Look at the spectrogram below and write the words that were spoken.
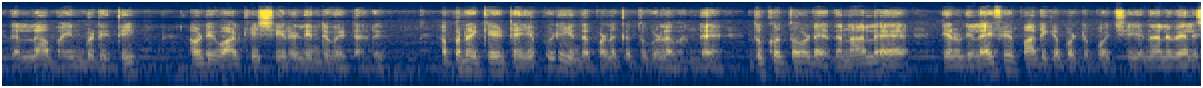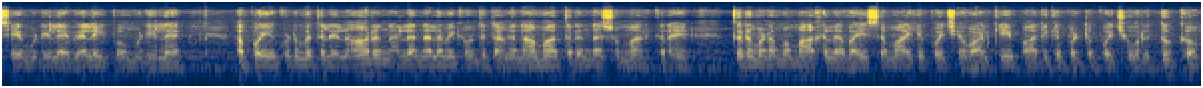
இதெல்லாம் பயன்படுத்தி அவனுடைய வாழ்க்கை சீரழிந்து விட்டாரு. அப்ப நான் கேட்டேன் எப்படி இந்த பழக்கத்துக்குள்ள வந்தேன் துக்கத்தோட இதனால என்னுடைய லைஃபே பாதிக்கப்பட்டு போச்சு. என்னால வேலை செய்ய முடியல வேலைக்கு போக முடியல. அப்போ என் குடும்பத்தில் எல்லாரும் நல்ல நிலைமைக்கு வந்துட்டாங்க. நான் மாத்திரம்தான் சும்மா இருக்கிறேன். திருமணமும் ஆகலை வயசமாகி போச்சு. என் வாழ்க்கையே பாதிக்கப்பட்டு போச்சு. ஒரு துக்கம்.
